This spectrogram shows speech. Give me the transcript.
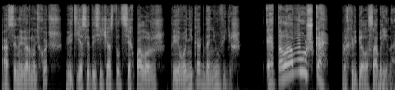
А сына вернуть хочешь? Ведь если ты сейчас тут всех положишь, ты его никогда не увидишь». «Это ловушка!» — прохрипела Сабрина.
